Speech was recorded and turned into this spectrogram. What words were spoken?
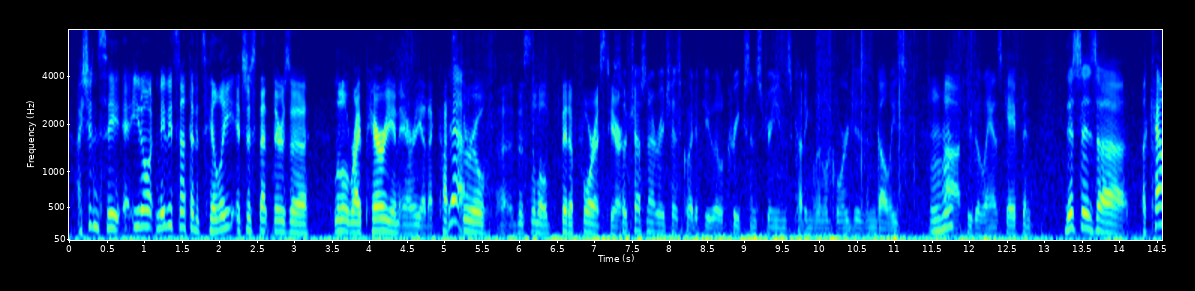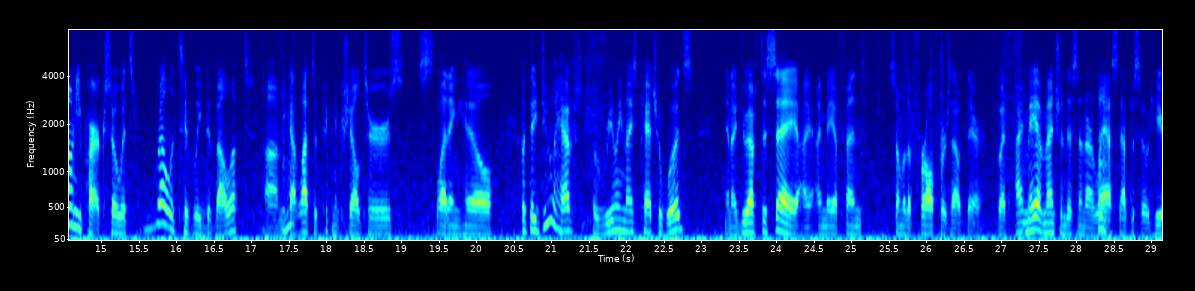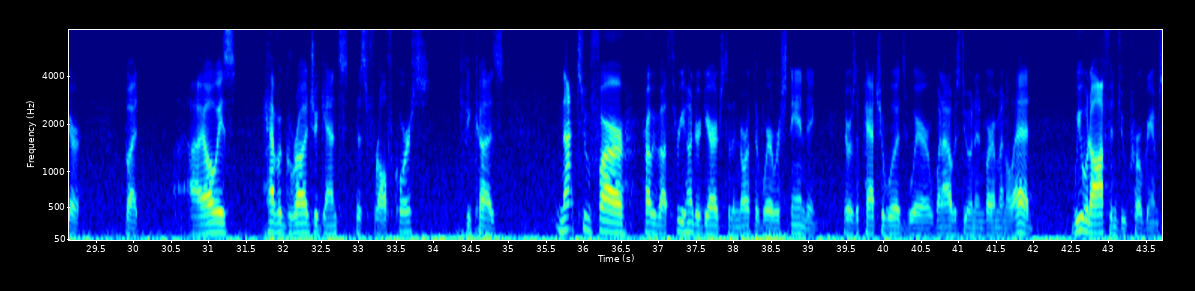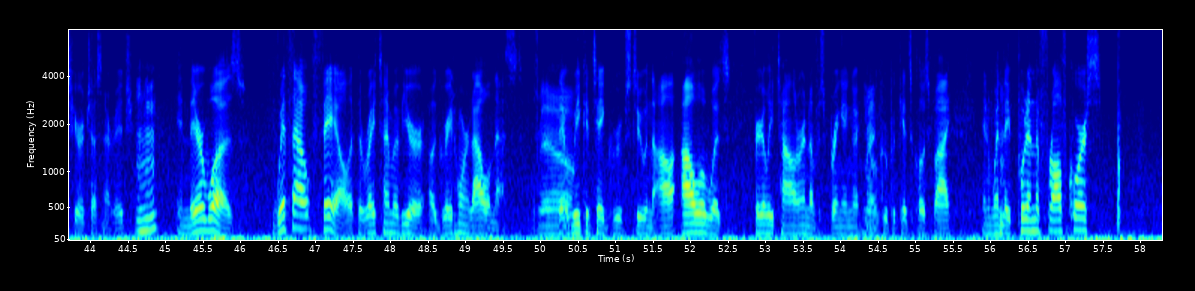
I shouldn't say. You know what? Maybe it's not that it's hilly. It's just that there's a little riparian area that cuts Yeah. through uh, this little bit of forest here. So Chestnut Ridge has quite a few little creeks and streams, cutting little gorges and gullies Mhm. uh, through the landscape. And this is a, a county park, so it's relatively developed. Um, You got lots of picnic shelters, sledding hill, but they do have a really nice patch of woods. And I do have to say, I, I may offend some of the frolfers out there, but I may have mentioned this in our last episode here, but I always have a grudge against this frolf course because not too far, probably about 300 yards to the north of where we're standing, there was a patch of woods where, when I was doing environmental ed, we would often do programs here at Chestnut Ridge. mm-hmm. And there was, without fail, at the right time of year, a great horned owl nest Oh. that we could take groups to. And the owl, owl was fairly tolerant of us bringing a, you know, a group of kids close by. And when they put in the frolf course,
